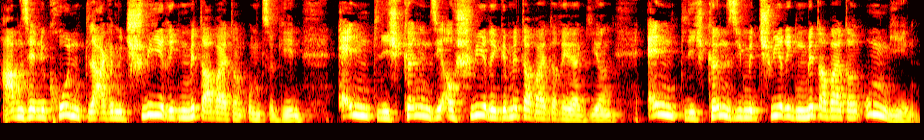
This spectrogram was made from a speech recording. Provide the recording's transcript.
haben sie eine Grundlage, mit schwierigen Mitarbeitern umzugehen. Endlich können sie auf schwierige Mitarbeiter reagieren. Endlich können sie mit schwierigen Mitarbeitern umgehen.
